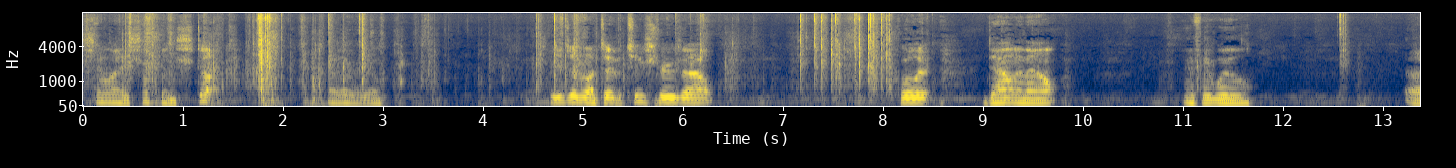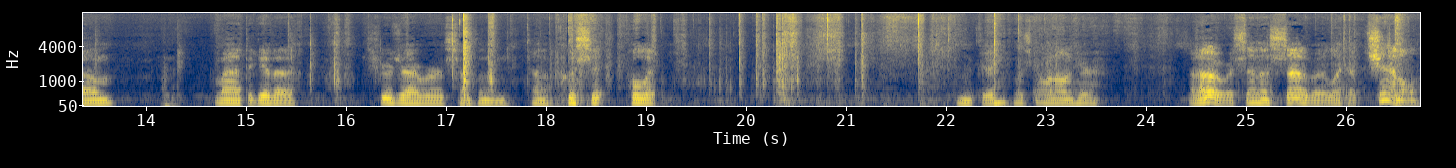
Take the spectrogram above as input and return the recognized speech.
seems like something stuck. Oh, there we go. You just want to take the two screws out pull it down and out, if it will. Um, might have to get a screwdriver or something and kind of push it, pull it. Okay, what's going on here? Oh, it's in the side of it like a channel.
